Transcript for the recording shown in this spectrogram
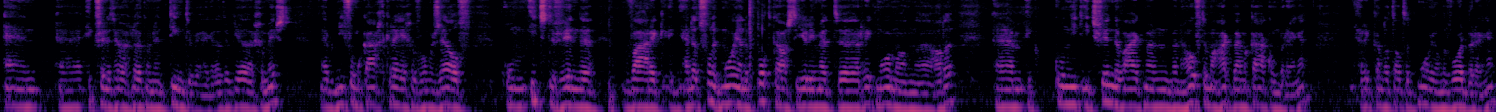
En eh, ik vind het heel erg leuk om in een team te werken. Dat heb ik heel erg gemist. Dat heb ik niet voor elkaar gekregen voor mezelf om iets te vinden waar ik. En dat vond ik mooi aan de podcast die jullie met eh, Rick Moorman eh, hadden. Ehm, ik kon niet iets vinden waar ik mijn, mijn hoofd en mijn hart bij elkaar kon brengen. Rick kan dat altijd mooi onder woord brengen.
